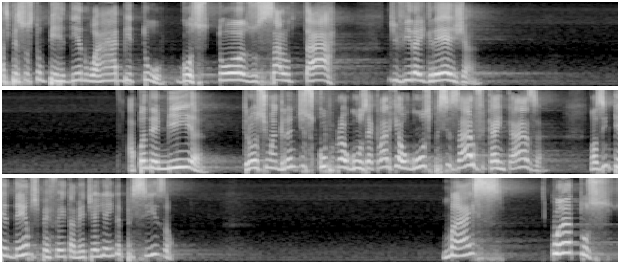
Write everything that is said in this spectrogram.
As pessoas estão perdendo o hábito gostoso, salutar, de vir à igreja. A pandemia trouxe uma grande desculpa para alguns. É claro que alguns precisaram ficar em casa. Nós entendemos perfeitamente e ainda precisam. Mas quantos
